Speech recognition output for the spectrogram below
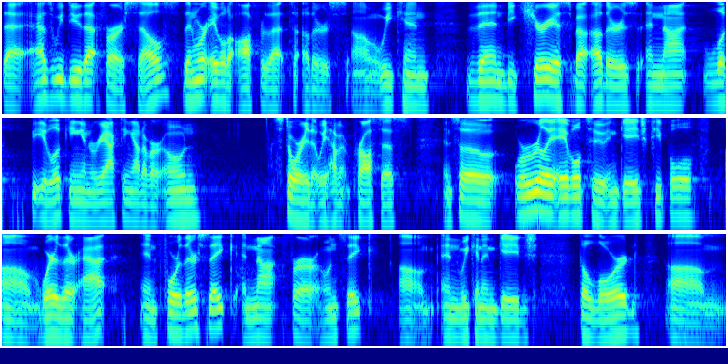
that as we do that for ourselves then we're able to offer that to others um, we can then be curious about others and not look be looking and reacting out of our own story that we haven't processed and so we're really able to engage people um, where they're at and for their sake and not for our own sake um, and we can engage the lord um,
